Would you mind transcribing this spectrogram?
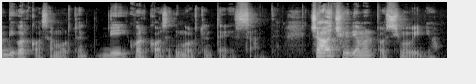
di qualcosa, molto, di qualcosa di molto interessante. Ciao, ci vediamo nel prossimo video.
